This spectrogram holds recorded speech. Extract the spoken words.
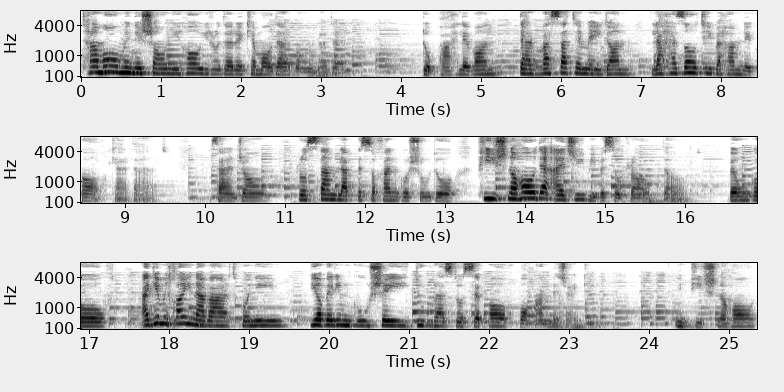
تمام نشانیهایی رو داره که مادر به اون داده. دو پهلوان در وسط میدان لحظاتی به هم نگاه کردند. سرانجام رستم لب به سخن گشود و پیشنهاد عجیبی به سهراب داد. به اون گفت اگه می‌خوای نبرد کنیم بیا بریم گوشه دور از دو سپاه با هم بجنگیم. این پیشنهاد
